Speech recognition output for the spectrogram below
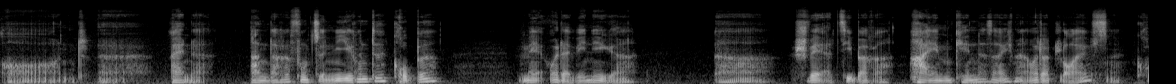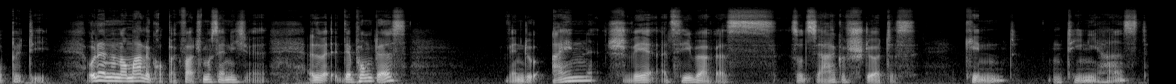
und äh, eine andere funktionierende Gruppe mehr oder weniger äh, schwer erziehbarer Heimkinder, sage ich mal, aber dort läuft eine Gruppe, die oder eine normale Gruppe, Quatsch, muss ja nicht. Äh, also der Punkt ist, wenn du ein schwer erziehbares, sozial gestörtes Kind, ein Teenie hast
